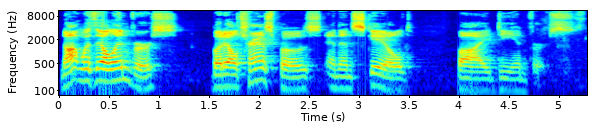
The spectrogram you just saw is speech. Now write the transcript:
not with L inverse, but L transpose, and then scaled by D inverse.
